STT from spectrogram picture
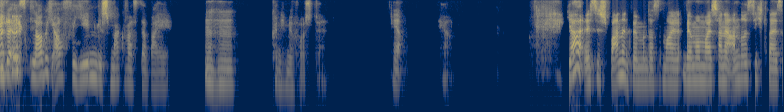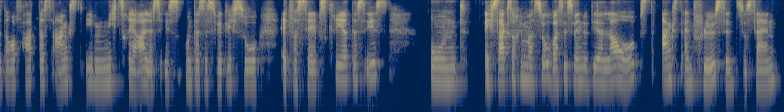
Und da ist, glaube ich, auch für jeden Geschmack was dabei. Mhm. Kann ich mir vorstellen. Ja. ja. Ja, es ist spannend, wenn man das mal, wenn man mal so eine andere Sichtweise darauf hat, dass Angst eben nichts Reales ist und dass es wirklich so etwas Selbstkreiertes ist. Und ich sage es auch immer so, was ist, wenn du dir erlaubst, angsteinflößend zu sein?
